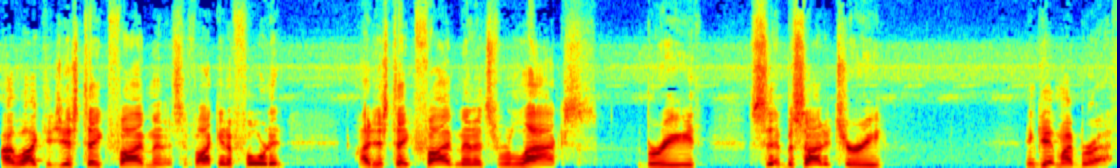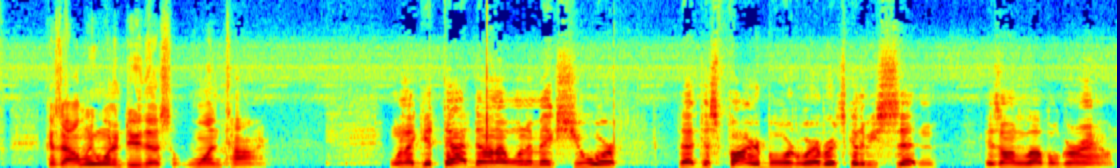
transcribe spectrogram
I like to just take five minutes. If I can afford it, I just take five minutes, relax, breathe, sit beside a tree, and get my breath. Because I only want to do this one time. When I get that done, I want to make sure that this fireboard, wherever it's going to be sitting, is on level ground.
